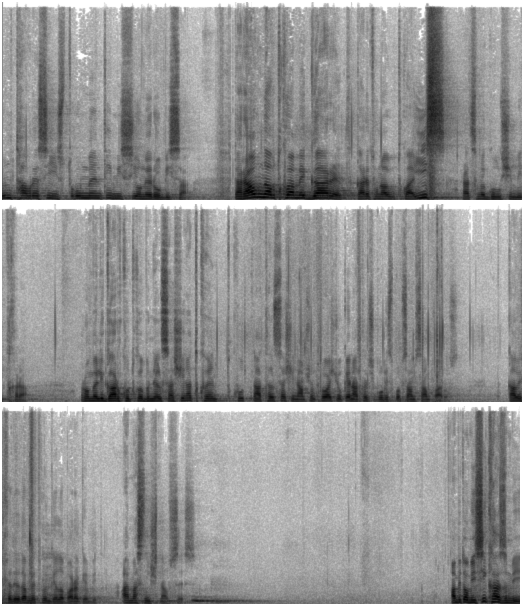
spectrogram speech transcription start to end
უმთავრესი ინსტრუმენტი მისიონერობისა. და რა უნდა ვთქვა მე გარეთ, გარეთ უნდა ვთქვა ის, რაც მე გულში მითხრა. რომელი გარქუთქობნელსაშინა თქვენ თქვით ნათელსაშინა ამ შემთხვევაში უკვე ნათელში გულისხმობს ამ სამყაროს. გავიხედე და მე თქვენ გელაპარაკებით. ამას ნიშნავს ეს. ამიტომ ისი ხაზმი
